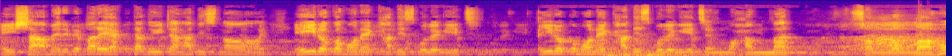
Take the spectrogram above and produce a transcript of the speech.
এই শামের ব্যাপারে একটা দুইটা হাদিস নয়। এই রকম অনেক হাদিস বলে গিয়েছে। এই রকম অনেক হাদিস বলে গিয়েছেন মোহাম্মদ সাল্লাল্লাহু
